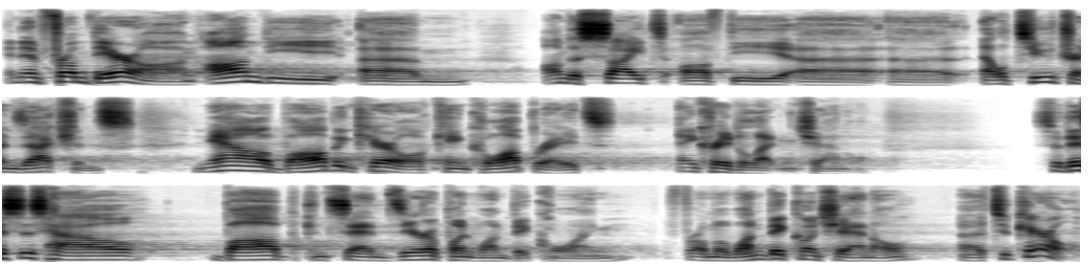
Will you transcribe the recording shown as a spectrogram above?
And then from there on, on the, um, on the site of the uh, uh, eltoo transactions, now Bob and Carol can cooperate and create a lightning channel. So this is how Bob can send 0.1 Bitcoin from a one Bitcoin channel uh, to Carol.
